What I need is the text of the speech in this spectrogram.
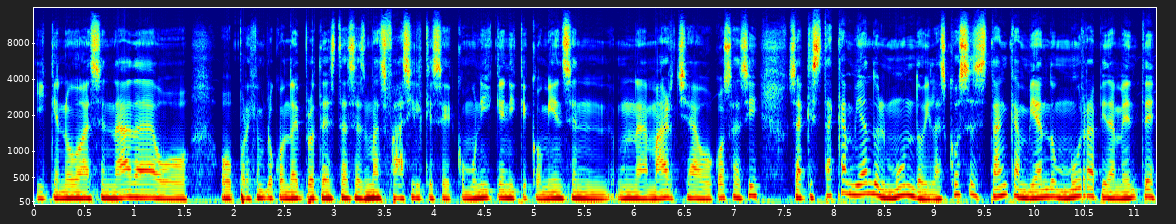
y que no hacen nada o, o, por ejemplo cuando hay protestas es más fácil que se comuniquen y que comiencen una marcha o cosas así. O sea que está cambiando el mundo y las cosas están cambiando muy rápidamente.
